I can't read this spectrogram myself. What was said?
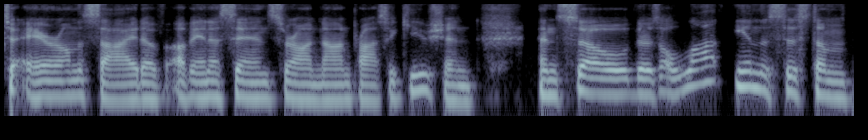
to err on the side of, of innocence or on non prosecution. And so there's a lot in the system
